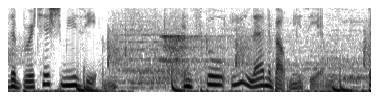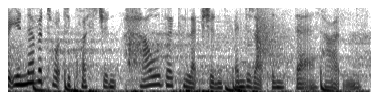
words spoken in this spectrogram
The British Museum. In school, you learn about museums, but you're never taught to question how their collections ended up in their hands.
